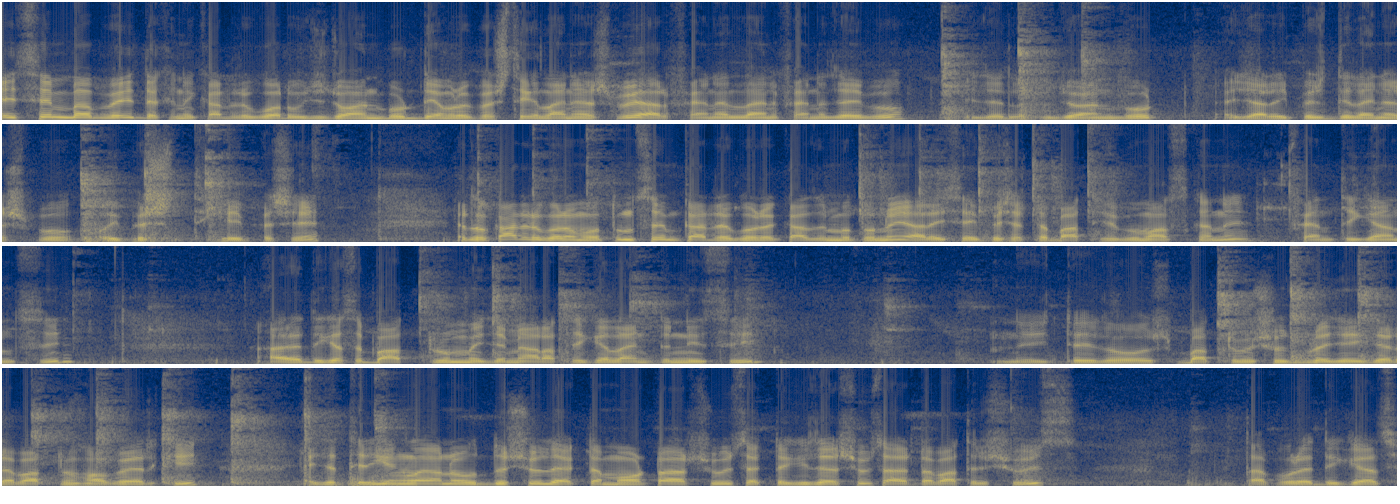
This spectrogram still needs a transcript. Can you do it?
এই সেমভাবেই দেখেন এই কাঠের ঘর, ওই যে জয়েন্ট বোর্ড দিয়ে আমরা ওই পাশ থেকে লাইন আসবে, আর ফ্যানের লাইন ফ্যানে যাইবো। এই যে জয়েন্ট বোর্ড এই যে আর এই পাশ দিয়ে লাইন আসব, ওই পাশ থেকে এই পাশে। এটা তো কাঠের ঘরের মতন সেম কাঠের ঘরের কাজের মতনই। আর এই সেই পাশে একটা বাতি হইব মাঝখানে ফ্যান থেকে আনছি। আর এদিকে আছে বাথরুম এই যে আমি আড়া থেকে লাইনটা নিয়েছি। এইটা হলো বাথরুমের বলে যে, এই যেটা বাথরুম হবে আর কি। এই যে থ্রি গ্যাং লাগানোর উদ্দেশ্য হলো একটা মোটর সুইচ একটা গিজার সুইচ আর একটা বাতির সুইচ তারপরে এদিকে আছে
